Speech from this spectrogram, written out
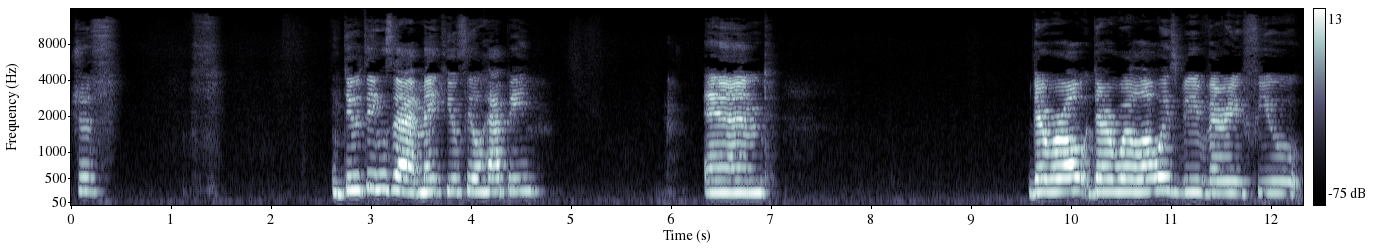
Just do things that make you feel happy. And there will there will always be very few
